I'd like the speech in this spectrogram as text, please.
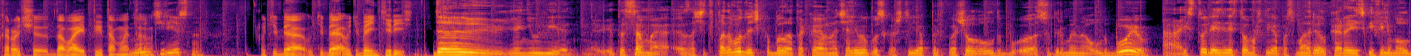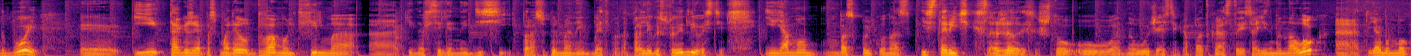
короче, давай ты там это. Ну, интересно. У тебя, у тебя, у тебя интересней. Да, я не уверен. Это самое, значит, подводочка была такая в начале выпуска, что я предпочел Олдбо... Супермена Олдбою. А история здесь в том, что я посмотрел корейский фильм Олдбой, э, и также я посмотрел два мультфильма э, киновселенной DC про Супермена и Бэтмена, про Лигу Справедливости. И я, поскольку у нас исторически сложилось, что у одного участника подкаста есть один монолог, э, то я бы мог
